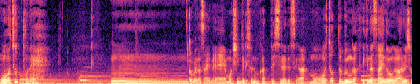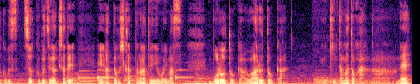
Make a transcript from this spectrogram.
もうちょっとね。うーんごめんなさいね。もう死んでる人に向かって失礼ですがもうちょっと文学的な才能がある植物植物学者で、えー、あってほしかったなというふうに思います。ボロとかワルとか金玉とかね、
